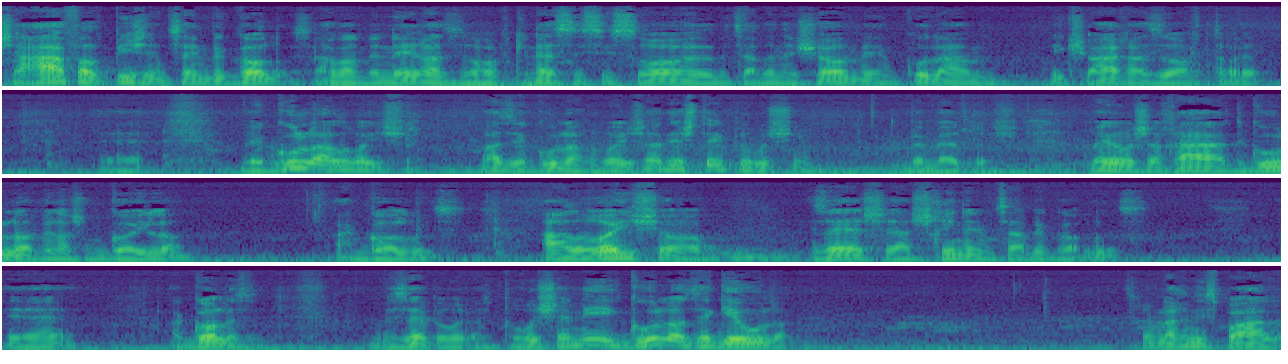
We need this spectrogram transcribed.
שאף על פי שנמצאים בגולוס, אבל מניר עזוב, כנסת ישראל בצד הנשומים, כולם ביקשו אך עזוב טועה. וגולה על רוישה. מה זה גולה על רוישה? יש שתי פירושים במדרש. מראש אחד, גולו מלושן גוילו, הגולוס. על רוישו זה שהשכינה נמצא בגולוס. הגולוס, וזה פירוש שני, גולו זה גאולו. צריכים להכניס פה א'.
